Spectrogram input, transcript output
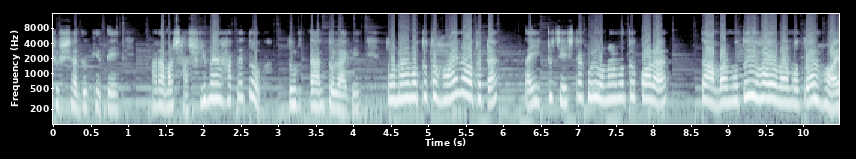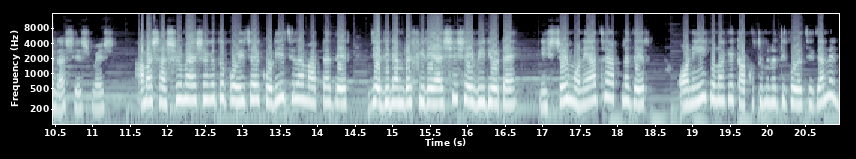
সুস্বাদু খেতে। আর আমার শাশুড়ি মায়ের হাতে তো দুর্দান্ত লাগে। তো ওনার মতো তো হয় না অতটা, তাই একটু চেষ্টা করি ওনার মতো করার, তো আমার মতোই হয়, ওনার মতো আর হয় না শেষমেশ। আমার শাশুড়ি মায়ের সঙ্গে তো পরিচয় করিয়েছিলাম আপনাদের, যেদিন আমরা ফিরে আসি সেই ভিডিওটায়। নিশ্চয়ই মনে আছে আপনাদের? অনেক ওনাকে কাকুতি মিনতি করেছি, জানেন?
